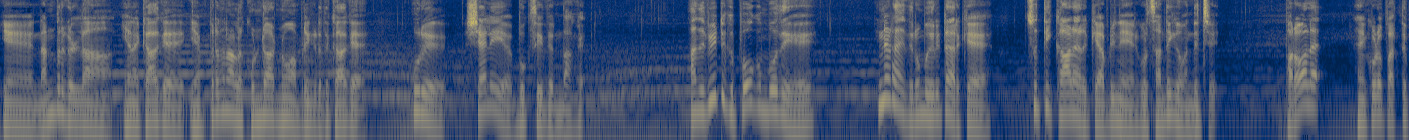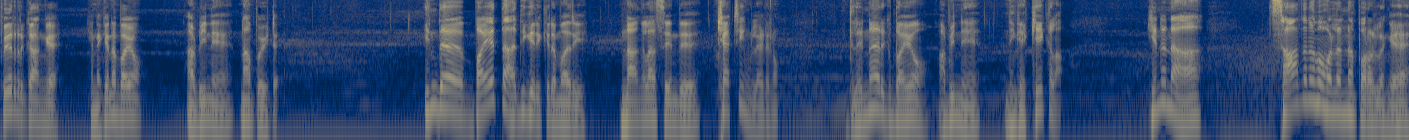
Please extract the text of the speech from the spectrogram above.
என் நண்பர்கள்லாம் எனக்காக என் பிறந்தநாளை கொண்டாடணும் அப்படிங்கிறதுக்காக ஒரு ஷேலையை புக் செய்திருந்தாங்க. அந்த வீட்டுக்கு போகும்போது என்னடா இது ரொம்ப இருட்டாக இருக்கே? சுற்றி காடாக இருக்கே? அப்படின்னு எனக்கு ஒரு சந்தேகம் வந்துச்சு. பரவாயில்ல என் கூட பத்து பேர் இருக்காங்க. எனக்கு என்ன பயம்? அப்படின்னு நான் போயிட்டேன். இந்த பயத்தை அதிகரிக்கிற மாதிரி நாங்களாம் சேர்ந்து கேட்சிங் விளையாடணும் இதில் என்ன இருக்குது பயம்? அப்படின்னு நீங்கள் கேட்கலாம். என்னென்னா சாதனமாக வரலன்னா பரவாயில்லைங்க.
